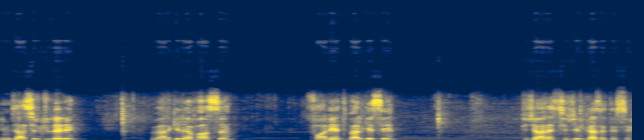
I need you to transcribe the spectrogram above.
imza sirkülleri, vergi levhası, faaliyet belgesi, ticaret sicil gazetesi.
